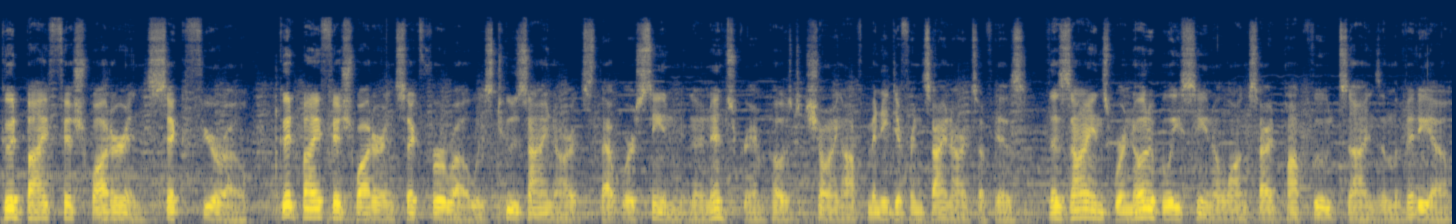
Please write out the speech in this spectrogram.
Goodbye Fishwater and Sick Furo. Goodbye Fishwater and Sick Furo is two Zine arts that were seen in an Instagram post showing off many different Zine arts of his. The Zines were notably seen alongside Pop Food Zines in the video.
